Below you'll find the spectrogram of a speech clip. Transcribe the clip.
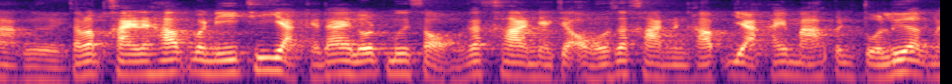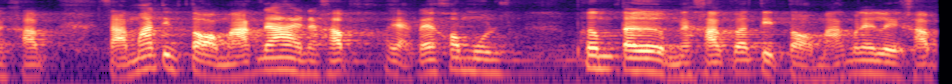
มากๆเลยสำหรับใครนะครับวันนี้ที่อยากจะได้รถมือ2สักคันอยากจะออกรถสักคันนะครับอยากให้มาร์คเป็นตัวเลือกนะครับสามารถติดต่อมาร์คได้นะครับอยากได้ข้อมูลเพิ่มเติมนะครับก็ติดต่อมาร์คมาได้เลยครับ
